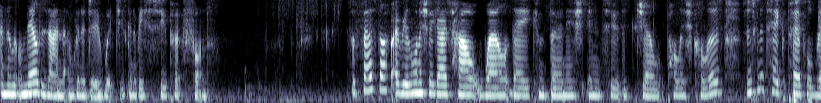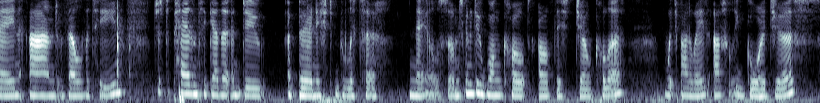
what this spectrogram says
and the little nail design that I'm going to do, which is going to be super fun. So first off, I really want to show you guys how well they can burnish into the gel polish colours. So I'm just going to take Purple Rain and Velveteen just to pair them together and do a burnished glitter nail. So I'm just going to do one coat of this gel colour, which by the way is absolutely gorgeous.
